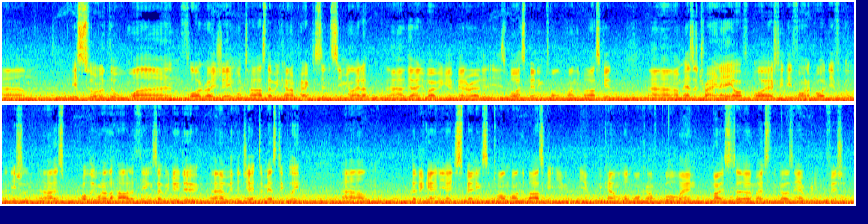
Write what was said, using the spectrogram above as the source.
Um, it's sort of the one flight regime or task that we can't practice in the simulator. Uh, the only way we get better at it is by spending time behind the basket. Um, as a trainee, I, I actually did find it quite difficult initially. Uh, it's probably one of the harder things that we do do uh, with the jet domestically. Um, but again, yeah, just spending some time behind the basket, you, you become a lot more comfortable, and most uh, most of the guys now are pretty proficient.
